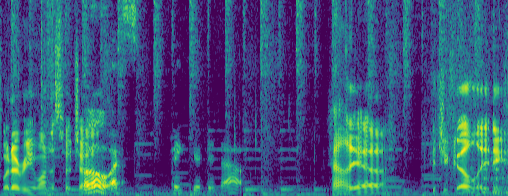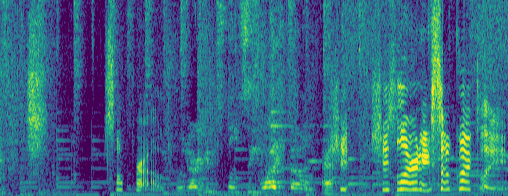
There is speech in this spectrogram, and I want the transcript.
whatever you want to switch out. Oh. I figured it out. Hell yeah. Look at you go, lady. so proud. Like, I can still see light though. She, she's learning so quickly.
